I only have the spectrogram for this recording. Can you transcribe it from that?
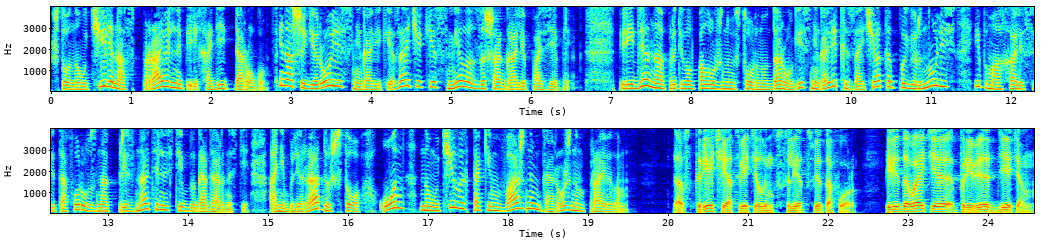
что научили нас правильно переходить дорогу. И наши герои, снеговики и зайчики, смело зашагали по зебре. Перейдя на противоположную сторону дороги, снеговик и зайчата повернулись и помахали светофору в знак признательности и благодарности. Они были рады, что он научил их таким важным дорожным правилам. «До встречи!» — ответил им вслед светофор. «Передавайте привет детям!»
